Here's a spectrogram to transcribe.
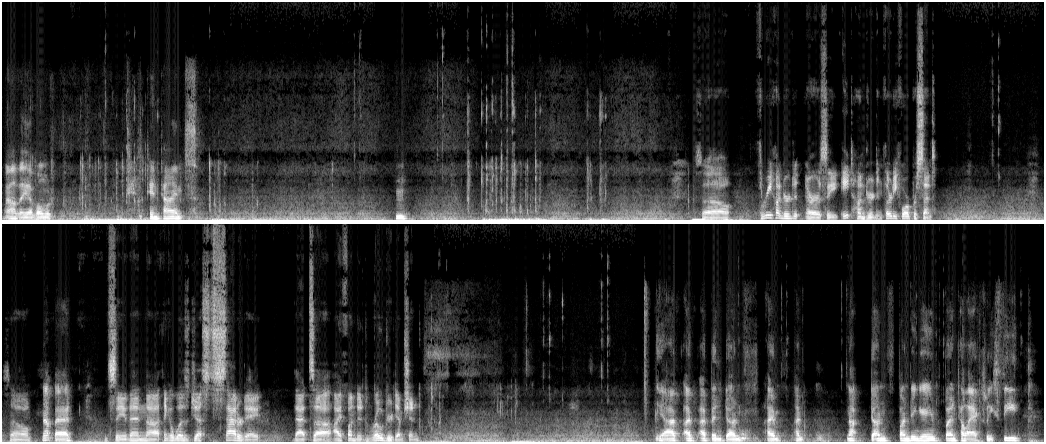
Wow, they have almost ten times. Hmm. So, 300, or see, 834%. So, Not bad. let's see, then uh, I think it was just Saturday that uh, I funded Road Redemption. Yeah, I've, I've, I've been done. I'm I'm not done funding games, but until I actually see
